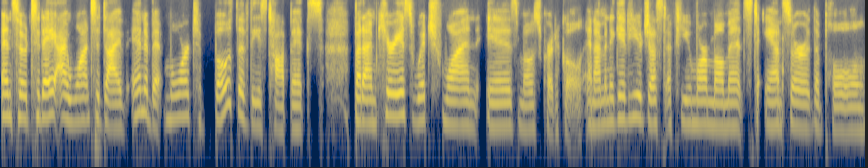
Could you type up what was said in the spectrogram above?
And so today I want to dive in a bit more to both of these topics, but I'm curious which one is most critical. And I'm going to give you just a few more moments to answer the poll.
